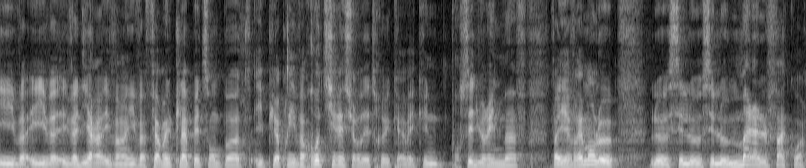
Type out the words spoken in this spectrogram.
Il va, il, va, il va dire, il va, il va fermer le clapet de son pote, et puis après il va retirer sur des trucs avec une, pour séduire une meuf. Enfin, il y a vraiment le, le c'est le, le mal alpha quoi.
